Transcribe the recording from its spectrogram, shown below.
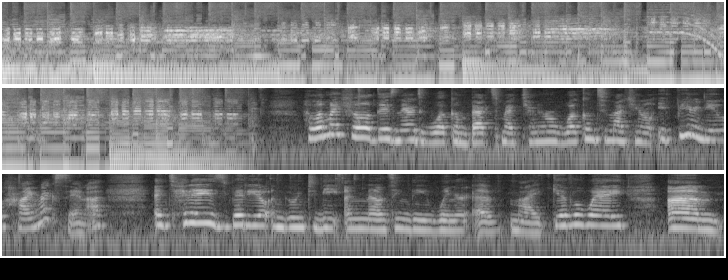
Hello my fellow Disneyers, welcome back to my channel, welcome to my channel. If you're new, hi I'm Roxanna. In today's video, I'm going to be announcing the winner of my giveaway. Um,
